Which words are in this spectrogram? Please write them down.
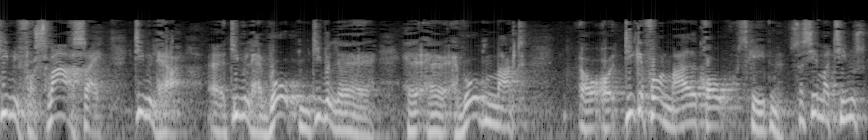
de vil forsvare sig, de vil have, øh, de vil have våben, de vil have, have, have, have våbenmagt, og, og de kan få en meget grov skæbne. Så siger Martinus,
